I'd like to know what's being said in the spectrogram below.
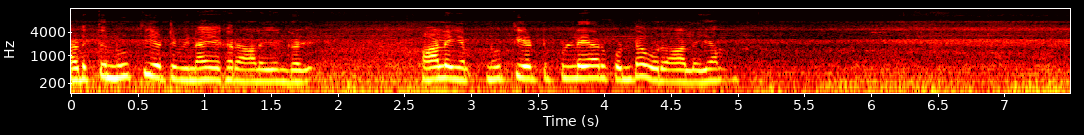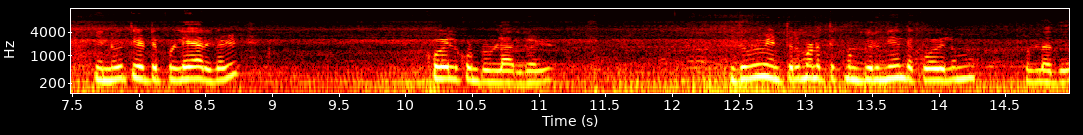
அடுத்து நூற்றி எட்டு விநாயகர் ஆலயங்கள். ஆலயம். நூற்றி எட்டு பிள்ளையார் கொண்ட ஒரு ஆலயம். நூற்றி எட்டு பிள்ளையார்கள் கோயில் கொண்டுள்ளார்கள். இதுவும் என் திருமணத்துக்கு முன்பிருந்தே இந்த கோயிலும் உள்ளது.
